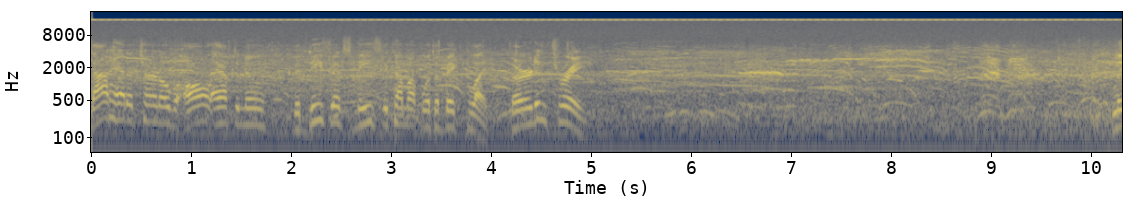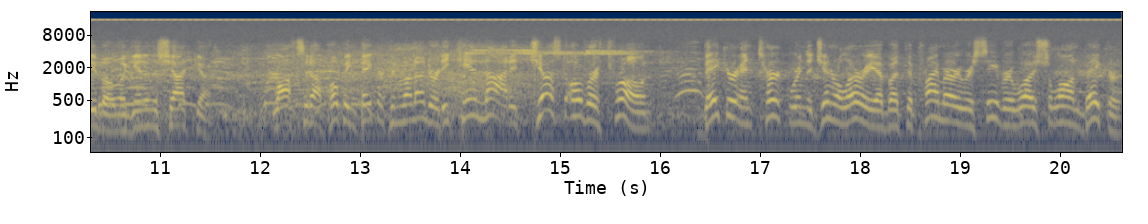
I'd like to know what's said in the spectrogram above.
not had a turnover all afternoon. The defense needs to come up with a big play. Third and three. Lebo again in the shotgun. Lofts it up, hoping Baker can run under it. He cannot. It's just overthrown. Baker and Turk were in the general area, but the primary receiver was Shalon Baker.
